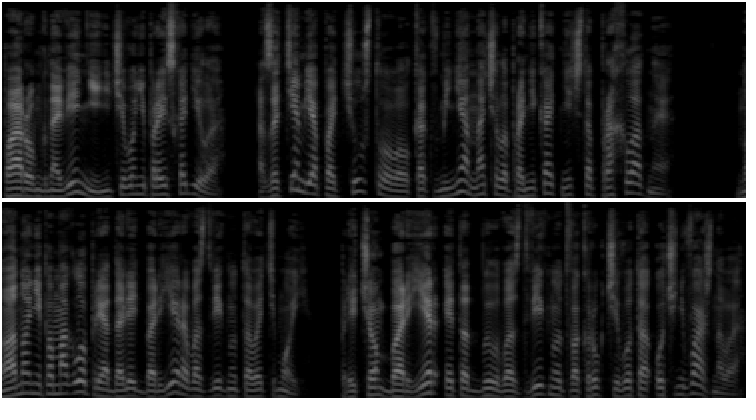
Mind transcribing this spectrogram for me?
Пару мгновений ничего не происходило, а затем я почувствовал, как в меня начало проникать нечто прохладное. Но оно не помогло преодолеть барьера, воздвигнутого тьмой. Причем барьер этот был воздвигнут вокруг чего-то очень важного.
